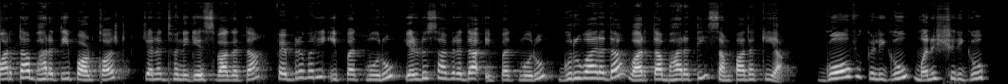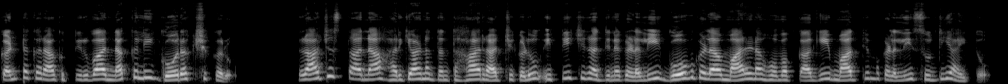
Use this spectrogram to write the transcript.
ವಾರ್ತಾಭಾರತಿ ಪಾಡ್ಕಾಸ್ಟ್ ಜನಧ್ವನಿಗೆ ಸ್ವಾಗತ. ಫೆಬ್ರವರಿ ಇಪ್ಪತ್ತ್ಮೂರು ಎರಡು ಸಾವಿರದ ಇಪ್ಪತ್ತ್ಮೂರು ಗುರುವಾರದ ವಾರ್ತಾಭಾರತಿ ಸಂಪಾದಕೀಯ. ಗೋವುಗಳಿಗೂ ಮನುಷ್ಯರಿಗೂ ಕಂಟಕರಾಗುತ್ತಿರುವ ನಕಲಿ ಗೋರಕ್ಷಕರು. ರಾಜಸ್ಥಾನ, ಹರಿಯಾಣದಂತಹ ರಾಜ್ಯಗಳು ಇತ್ತೀಚಿನ ದಿನಗಳಲ್ಲಿ ಗೋವುಗಳ ಮಾರಣ ಹೋಮಕ್ಕಾಗಿ ಮಾಧ್ಯಮಗಳಲ್ಲಿ ಸುದ್ದಿಯಾಯಿತು.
